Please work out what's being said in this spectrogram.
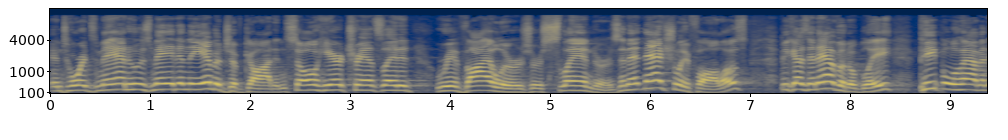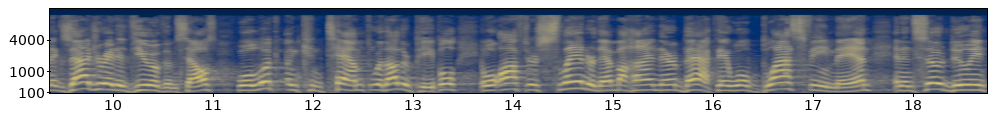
and towards man who is made in the image of God. And so here translated revilers or slanders. And it naturally follows because inevitably people who have an exaggerated view of themselves will look in contempt with other people and will often slander them behind their back. They will blaspheme man, and in so doing,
